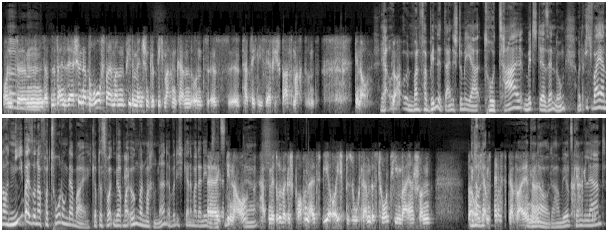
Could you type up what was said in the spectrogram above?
Und ähm, das ist ein sehr schöner Beruf, weil man viele Menschen glücklich machen kann und es äh, tatsächlich sehr viel Spaß macht. Und genau. Ja und, ja, und man verbindet deine Stimme ja total mit der Sendung. Und ich war ja noch nie bei so einer Vertonung dabei. Ich glaube, das wollten wir auch mal irgendwann machen, ne? Da würde ich gerne mal daneben äh, sitzen. Äh, genau, ja. hatten wir drüber gesprochen, als wir euch besucht haben. Das Tonteam war ja schon bei genau, euch am Set dabei. Ne? Genau, da haben wir uns kennengelernt.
